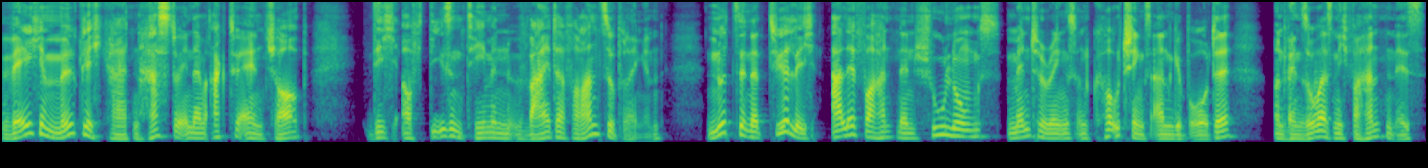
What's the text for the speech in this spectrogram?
welche Möglichkeiten hast du in deinem aktuellen Job, dich auf diesen Themen weiter voranzubringen? Nutze natürlich alle vorhandenen Schulungs-, Mentorings- und Coachingsangebote und wenn sowas nicht vorhanden ist,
